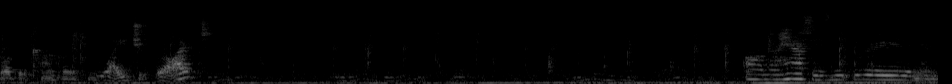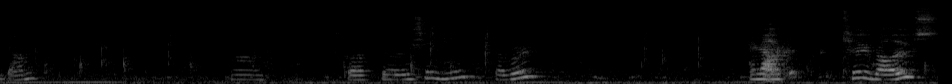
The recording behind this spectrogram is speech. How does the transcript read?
probably can't because it's way too bright. Oh, my house is re- really nearly done. Um, just gotta fill this in here, the roof. And I've got two rows.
